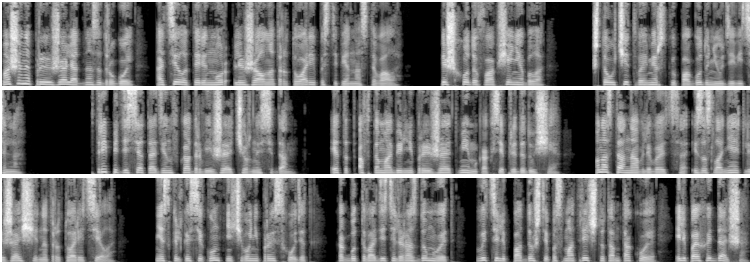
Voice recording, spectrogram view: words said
Машины проезжали одна за другой, а тело Террен Мур лежало на тротуаре и постепенно остывало. Пешеходов вообще не было, что, учитывая мерзкую погоду, неудивительно. В 3.51 в кадр въезжает черный седан. Этот автомобиль не проезжает мимо, как все предыдущие. Он останавливается и заслоняет лежащее на тротуаре тело. Несколько секунд ничего не происходит, как будто водитель раздумывает, выйти ли под дождь и посмотреть, что там такое, или поехать дальше.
